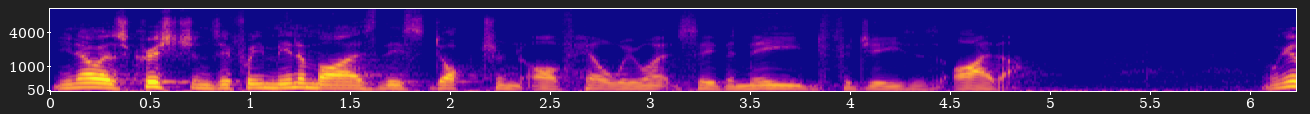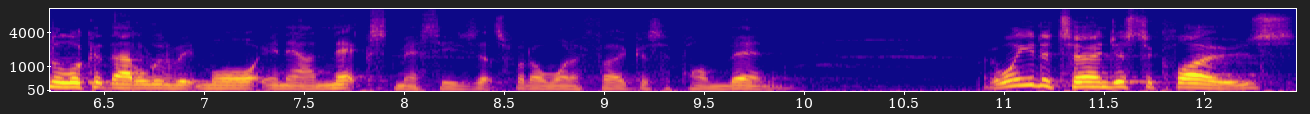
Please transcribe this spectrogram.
You know, as Christians, if we minimize this doctrine of hell, we won't see the need for Jesus either. We're going to look at that a little bit more in our next message. That's what I want to focus upon then. But I want you to turn just to close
